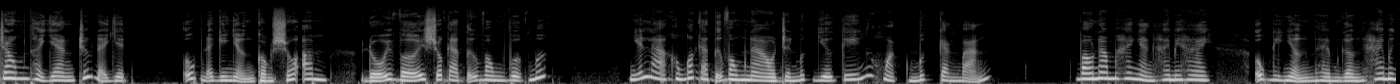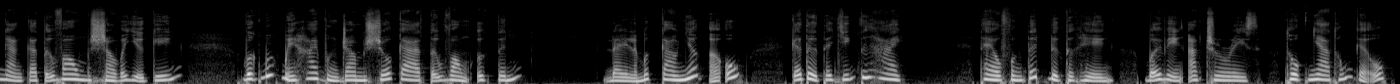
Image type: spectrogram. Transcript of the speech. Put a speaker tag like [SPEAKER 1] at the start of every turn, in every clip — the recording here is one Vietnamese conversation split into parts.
[SPEAKER 1] Trong thời gian trước đại dịch, Úc đã ghi nhận con số âm đối với số ca tử vong vượt mức, nghĩa là không có ca tử vong nào trên mức dự kiến hoặc mức căn bản. Vào năm 2022, Úc ghi nhận thêm gần 20.000 ca tử vong so với dự kiến, vượt mức 12% số ca tử vong ước tính. Đây là mức cao nhất ở Úc kể từ Thế chiến thứ hai. Theo phân tích được thực hiện bởi Viện Actuaries thuộc nhà thống kê Úc.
